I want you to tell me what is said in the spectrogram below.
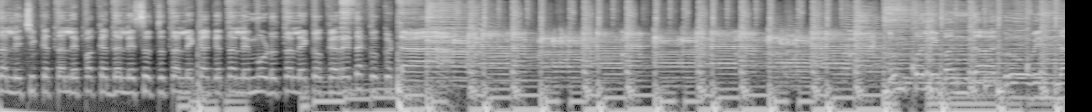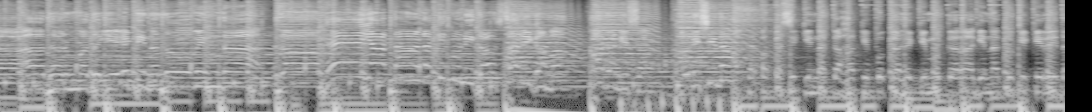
ಟಕರ ತಲೆ ಪಕ್ಕದಲ್ಲಿ ತಲೆ ಕಗ್ಗ ತಲೆ ಮೂಡು ತಲೆ ಕೊಕ್ಕರೆದ ಕುಕ್ಕುಟ ಗುಂಪಲಿ ಬಂದ ಗೋವಿಂದ, ಧರ್ಮದ ಏಟಿನ ನೋವಿಂದ. ರಾಧೇಯ ತಾಳಕ್ಕೆ ಕುಣಿದ ಸರಿಗಮ ಪದನಿಸ ನುಡಿಸಿದ ಪಕ್ಕ ಸಿಕ್ಕಿ ನಕ್ಕ ಹಾಕಿ ಪುಕ್ಕ, ಹಿಕ್ಕಿ ಮುಕ್ಕರಾಗಿ ನಕ್ಕು ಕಿಕ್ಕಿರಿದ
